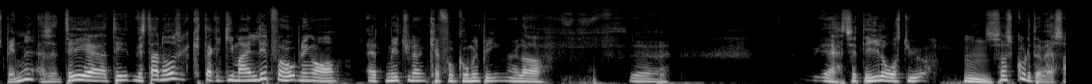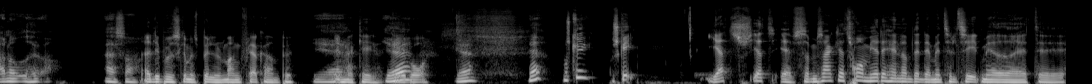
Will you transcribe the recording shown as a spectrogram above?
Spændende. Altså, det er, det, hvis der er noget, der kan give mig lidt forhåbninger om, at Midtjylland kan få gummiben, eller øh, ja, sætte det hele over styr, Mm. så skulle det da være sådan noget her. Altså, Ja, lige pludselig skal man spille mange flere kampe, ja, end man kan Ja. ja. over. ja, ja, måske. Måske. Jeg, jeg, ja, som sagt, jeg tror mere, det handler om den der mentalitet med, at øh,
